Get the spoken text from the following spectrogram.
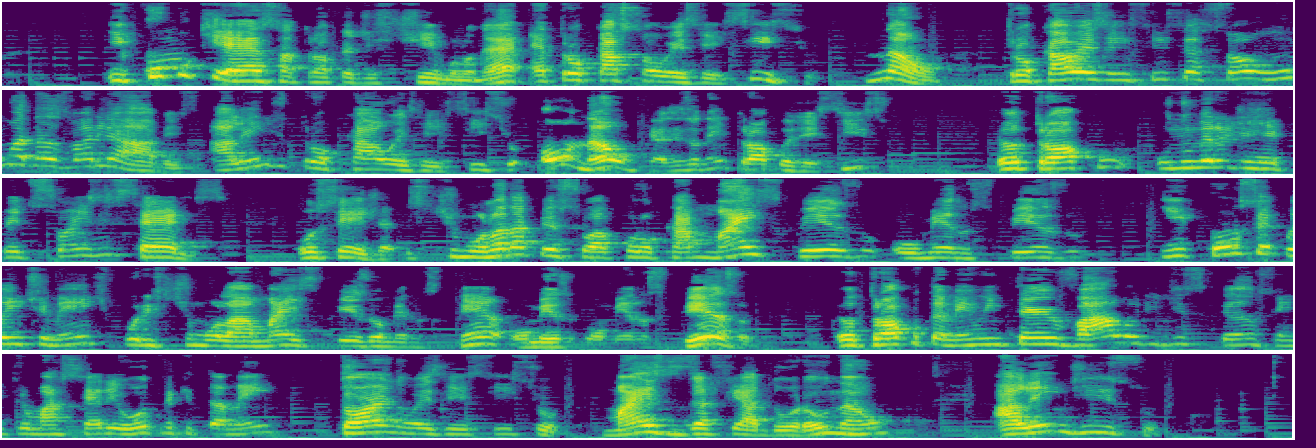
E como que é essa troca de estímulo, né? É trocar só o exercício? Não. Trocar o exercício é só uma das variáveis. Além de trocar o exercício ou não, que às vezes eu nem troco o exercício, eu troco o número de repetições e séries. Ou seja, estimulando a pessoa a colocar mais peso ou menos peso e, consequentemente, por estimular mais peso ou menos tempo, ou, mesmo, ou menos peso, eu troco também o intervalo de descanso entre uma série e outra, que também torna o exercício mais desafiador ou não. Além disso,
